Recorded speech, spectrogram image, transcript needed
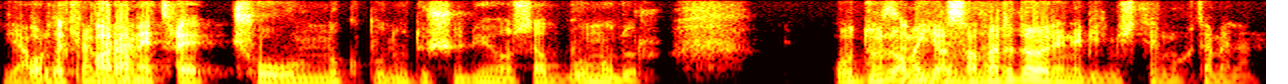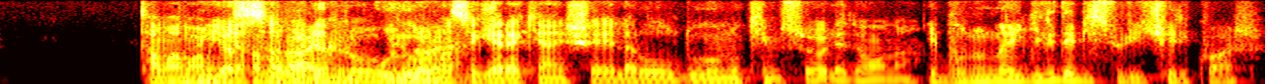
Ya Oradaki muhtemelen... parametre çoğunluk bunu düşünüyorsa bu mudur? Odur ama yasaları mi? da öğrenebilmiştir muhtemelen. Tamam ama yasaların uyulması gereken şeyler olduğunu kim söyledi ona? E bununla ilgili de bir sürü içerik var.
